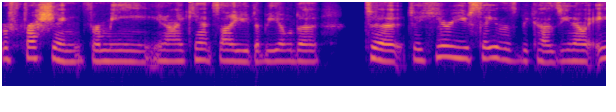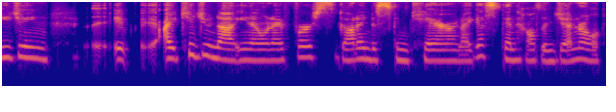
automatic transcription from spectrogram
refreshing for me. You know, I can't tell you to be able to to to hear you say this because you know aging it, i kid you not you know when i first got into skincare and i guess skin health in general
